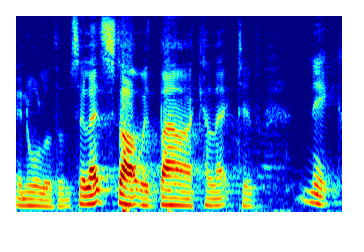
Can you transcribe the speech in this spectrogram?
in all of them. So let's start with Bower Collective. Nick,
